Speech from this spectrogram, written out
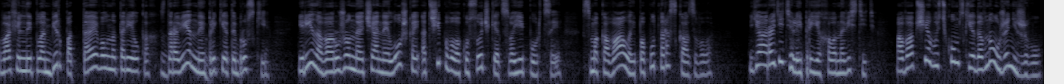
Вафельный пломбир подтаивал на тарелках, здоровенные брикеты-бруски. Ирина, вооруженная чайной ложкой, отщипывала кусочки от своей порции, смаковала и попутно рассказывала. «Я родителей приехала навестить, а вообще в Усть-Кумске я давно уже не живу.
